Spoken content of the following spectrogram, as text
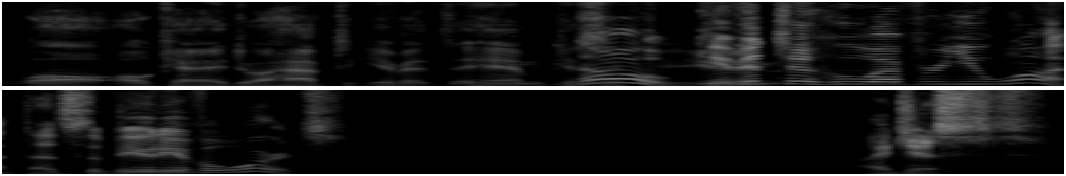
Well, okay. Do I have to give it to him? No, give it to whoever you want. That's the beauty of awards. I just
